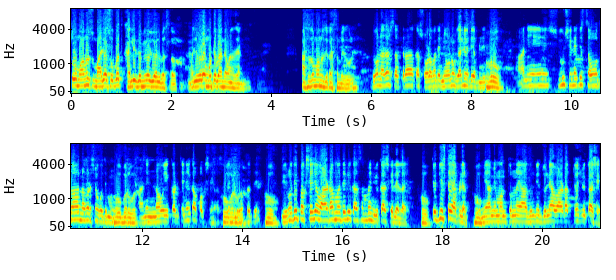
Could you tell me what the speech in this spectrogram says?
तो माणूस माझ्यासोबत खाली जमिनीवर जेवायला बसला होता. म्हणजे एवढा मोठ्यापर्यंत माणसांनी असा तो माणूस आहे कास्तंबाई दोन हजार सतरा का सोळा मध्ये निवडणूक झाली होती आपली. हो. आणि शिवसेनेचे चौदा नगरसेवक होते हो मग बरोबर. आणि नऊ इकडचे नाही का पक्ष. असं हो, काहीतरी बरोबर. होतं ते. हो. विरोधी पक्षाच्या वार्डामध्ये बी कासंबाईन विकास केलेला आहे. हो. ते दिसतंय आपल्याला. हो. तुम्ही आम्ही म्हणतो नाही अजून बी जुन्या वार्डात तोच विकास आहे.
